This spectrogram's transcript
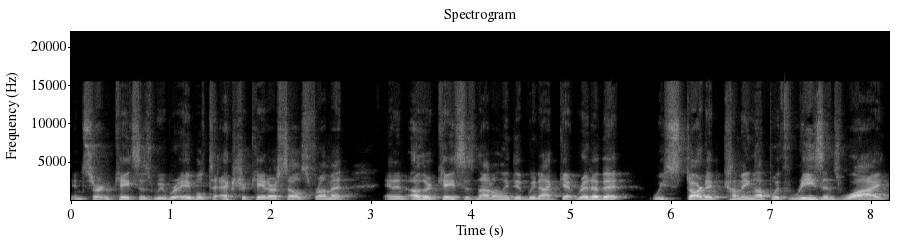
In certain cases, we were able to extricate ourselves from it. And in other cases, not only did we not get rid of it, we started coming up with reasons why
